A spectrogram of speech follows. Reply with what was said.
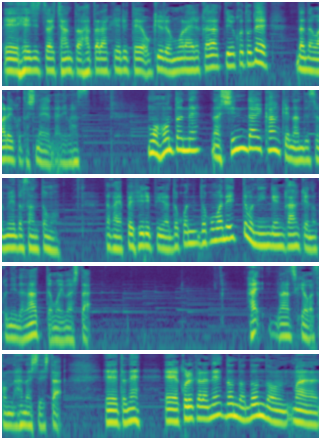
えー、平日はちゃんと働けるてお給料もらえるからっていうことで、だんだん悪いことしないようになります。もう本当にねな、信頼関係なんですよ、メイドさんとも。だからやっぱりフィリピンはどこに、どこまで行っても人間関係の国だなって思いました。はい。まず今日はそんな話でした。えっ、ー、とね、えー、これからね、どんどんどんどん、まあ、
